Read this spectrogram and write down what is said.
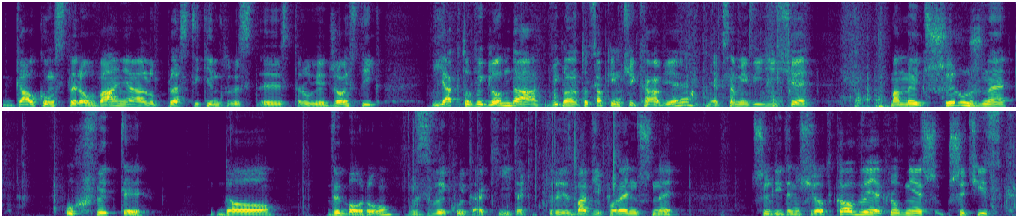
gałką sterowania lub plastikiem, który st- steruje joystick. Jak to wygląda? Wygląda to całkiem ciekawie. Jak sami widzicie, mamy trzy różne uchwyty do wyboru. Zwykły taki, taki, który jest bardziej poręczny, czyli ten środkowy, jak również przycisk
